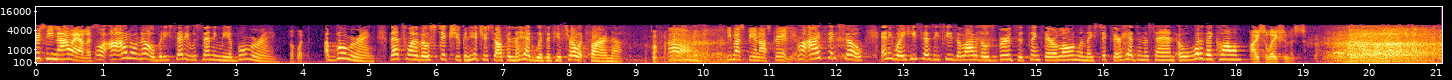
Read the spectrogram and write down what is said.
is he now, Alice? Well, I, I don't know, but he said he was sending me a boomerang. A what? A boomerang. That's one of those sticks you can hit yourself in the head with if you throw it far enough. Oh, he must be in Australia. Well, I think so. Anyway, he says he sees a lot of those birds that think they're alone when they stick their heads in the sand. Oh, what do they call them? Isolationists.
